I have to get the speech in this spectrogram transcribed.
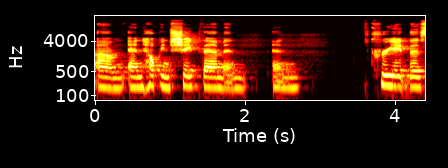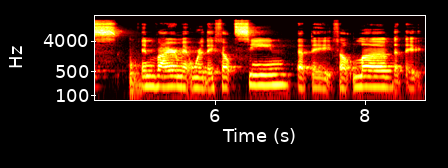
um, and helping shape them and and create this environment where they felt seen, that they felt loved, that they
